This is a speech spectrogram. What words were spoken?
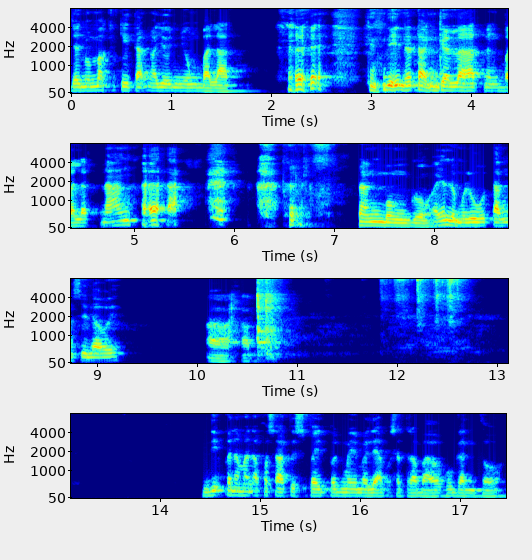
Diyan mo makikita ngayon yung balat. Hindi natanggal lahat ng balat ng ng munggo. Ayan, lumulutang sila, we. Ah, Hindi pa naman ako satisfied pag may mali ako sa trabaho ko ganito.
